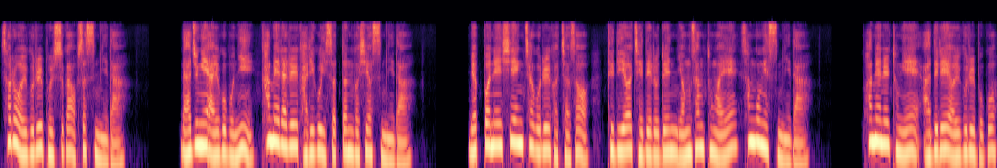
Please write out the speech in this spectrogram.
서로 얼굴을 볼 수가 없었습니다. 나중에 알고 보니 카메라를 가리고 있었던 것이었습니다. 몇 번의 시행착오를 거쳐서 드디어 제대로 된 영상통화에 성공했습니다. 화면을 통해 아들의 얼굴을 보고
